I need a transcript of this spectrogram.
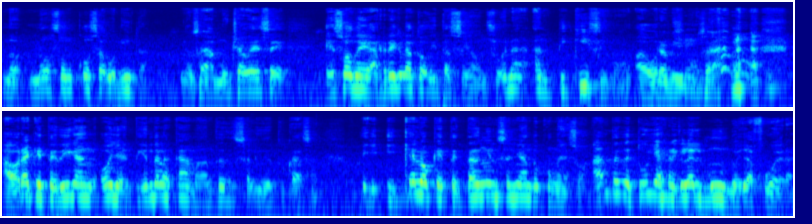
no, no son cosas bonitas. O sea, muchas veces eso de arregla tu habitación suena antiquísimo ahora mismo. O sea, ahora que te digan, oye, tiende la cama antes de salir de tu casa. ¿Y, qué es lo que te están enseñando con eso? Antes de tú y arreglar el mundo allá afuera,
